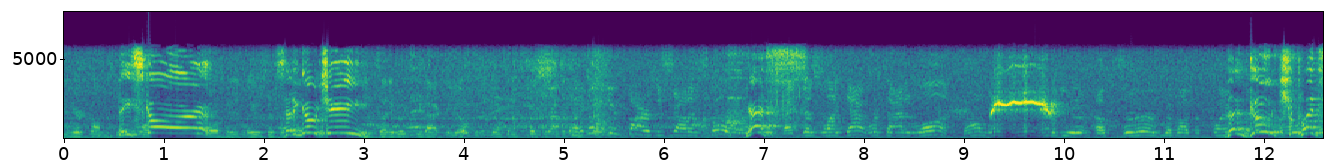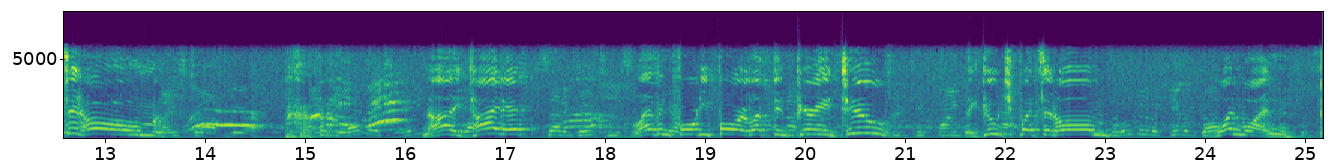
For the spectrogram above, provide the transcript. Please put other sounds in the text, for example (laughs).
And here comes They score! Setoguchi! Setoguchi back to Jokinen. Jokinen spins around to Setoguchi fires a shot and scores. Yes! And just like that, we're tied at one. Well, what you observed about the play? The Gooch puts it home! Nice job here. (laughs) He almost, Now he tied it. 11.44 left in period two. The Gooch puts it home. 1-1.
